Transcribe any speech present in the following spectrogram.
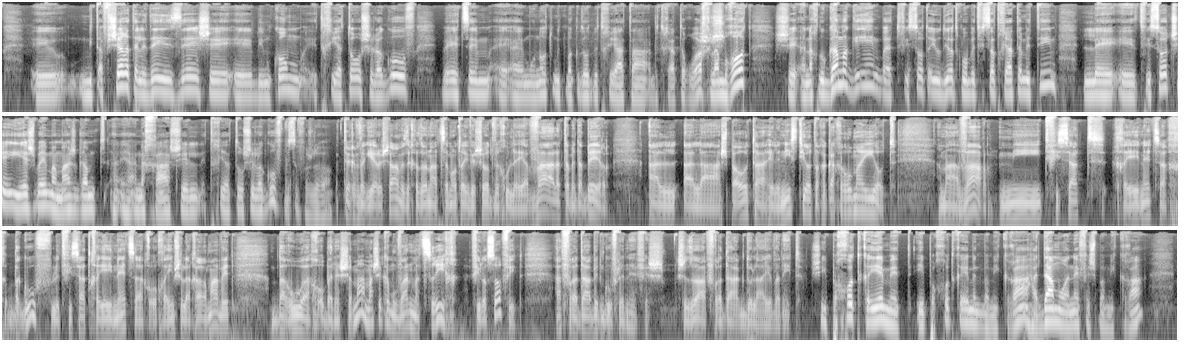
מתאפשרת על ידי זה שבמקום תחייתו של הגוף, בעצם אה, האמונות מתמקדות בתחיית, ה, בתחיית הרוח, למרות שאנחנו גם מגיעים בתפיסות היהודיות, כמו בתפיסת תחיית המתים, לתפיסות שיש בהן ממש גם הנחה של תחייתו של הגוף בסופו של דבר. תכף נגיע לשם, וזה חזון העצמות היבשות וכולי, אבל אתה מדבר על, על ההשפעות ההלניסטיות ואחר כך הרומאיות. המעבר מתפיסת חיי נצח בגוף לתפיסת חיי נצח או חיים שלאחר המוות ברוח או בנשמה, מה שכמובן מצריך פילוסופית הפרדה בין גוף לנפש, שזו ההפרדה הגדולה היוונית. שהיא פחות קיימת, היא פחות קיימת במקרא, הדם הוא הנפש במקרא,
